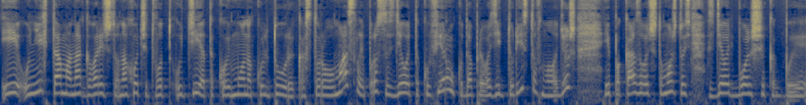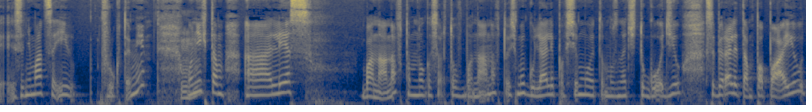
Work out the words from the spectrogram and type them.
И у них там она говорит, что она хочет вот уйти от такой монокультуры касторового масла и просто сделать такую ферму, куда привозить туристов, молодежь и показывать, что может, то есть сделать больше, как бы заниматься и фруктами. Угу. У них там а, лес бананов, там много сортов бананов. То есть мы гуляли по всему этому, значит, угодью, собирали там папайю,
